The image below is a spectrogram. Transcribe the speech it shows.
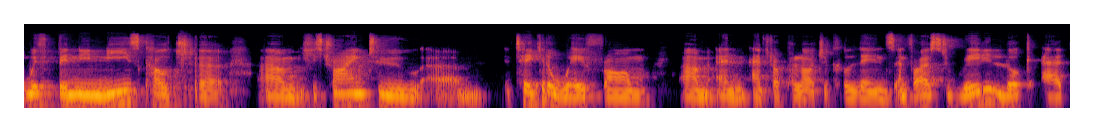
with Beninese culture, um, he's trying to um, take it away from um, an anthropological lens and for us to really look at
